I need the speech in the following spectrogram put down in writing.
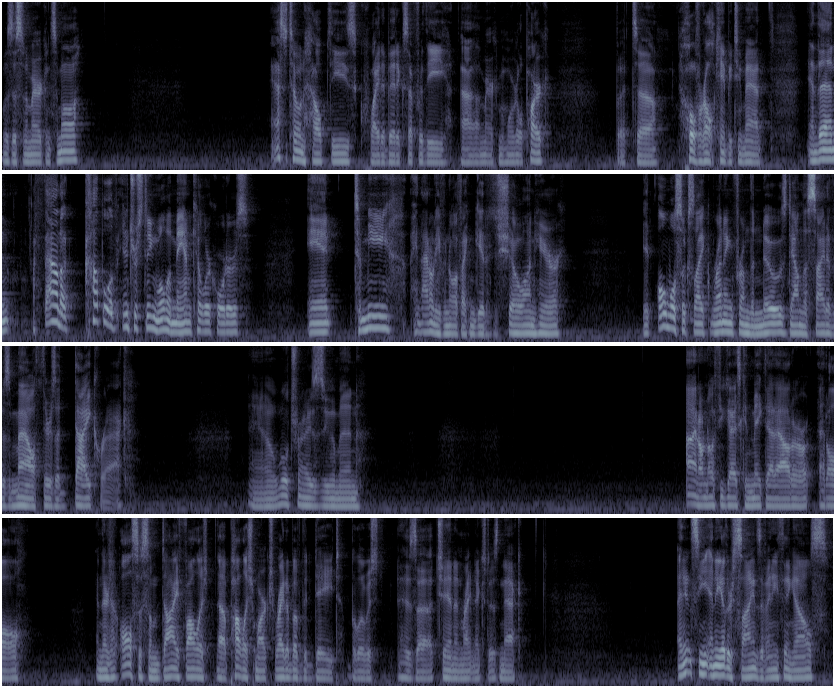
was this an American Samoa. Acetone helped these quite a bit, except for the uh, American Memorial Park. But uh, overall, can't be too mad. And then I found a couple of interesting Wilma Mankiller quarters. And to me, and I don't even know if I can get it to show on here, it almost looks like running from the nose down the side of his mouth, there's a die crack. And we'll try zoom in. I don't know if you guys can make that out or at all. And there's also some die polish, uh, polish marks right above the date, below his, his uh, chin and right next to his neck. I didn't see any other signs of anything else,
